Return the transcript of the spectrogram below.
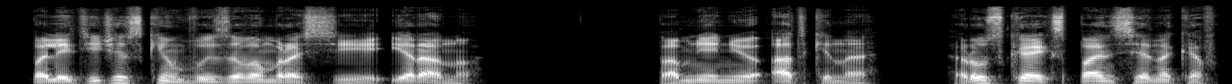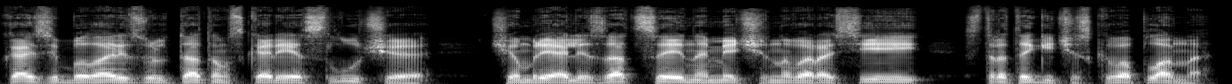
– политическим вызовом России Ирану. По мнению Аткина, русская экспансия на Кавказе была результатом скорее случая, чем реализацией намеченного Россией стратегического плана.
